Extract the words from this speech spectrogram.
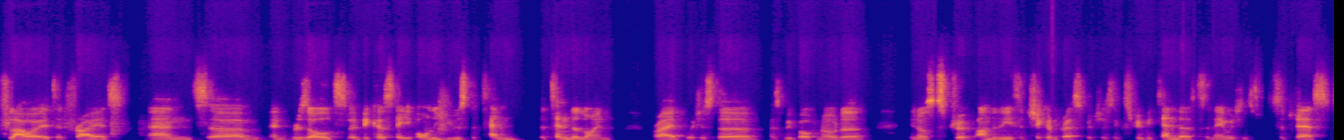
flour it and fry it, and um, and results because they only use the ten the tenderloin, right, which is the as we both know the you know strip underneath the chicken breast, which is extremely tender, as the name which suggests.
